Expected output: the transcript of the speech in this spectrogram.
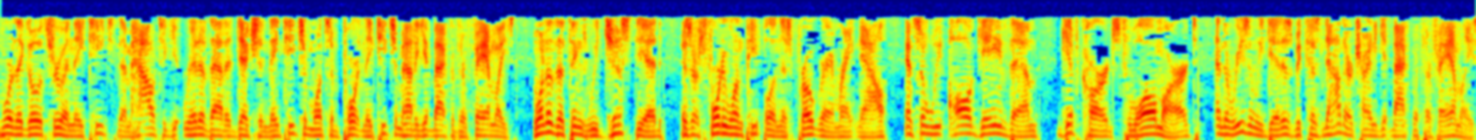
where they go through and they teach them how to get rid of that addiction. They teach them what's important. They teach them how to get back with their families. One of the things we just did is there's 41 people in this program right now, and so we all gave them gift cards to Walmart. And the reason we did is because now they're trying to get back with their families.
